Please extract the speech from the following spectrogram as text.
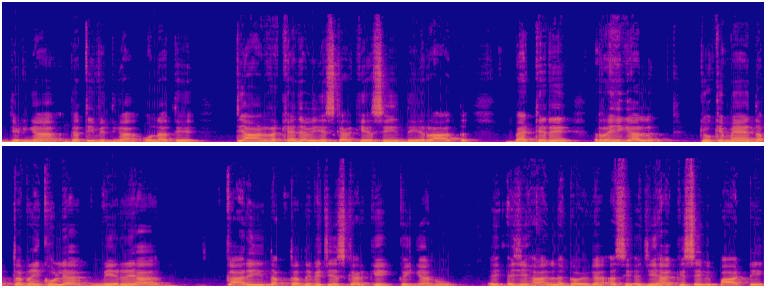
ਜਿਹੜੀਆਂ ਗਤੀਵਿਧੀਆਂ ਉਹਨਾਂ ਤੇ ਧਿਆਨ ਰੱਖਿਆ ਜਾਵੇ। ਇਸ ਕਰਕੇ ਅਸੀਂ ਦੇਰ ਰਾਤ ਬੈਠੇ ਰਹੇ। ਰਹੀ ਗੱਲ, ਕਿਉਂਕਿ ਮੈਂ ਦਫ਼ਤਰ ਨਹੀਂ ਖੋਲਿਆ ਮੇਰਾ ਘਰ ਹੀ ਦਫ਼ਤਰ ਦੇ ਵਿੱਚ, ਇਸ ਕਰਕੇ ਕਈਆਂ ਨੂੰ ਅਜਿਹਾ ਲੱਗਾ ਹੋਵੇਗਾ। ਅਸੀਂ ਅਜਿਹਾ ਕਿਸੇ ਵੀ ਪਾਰਟੀ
